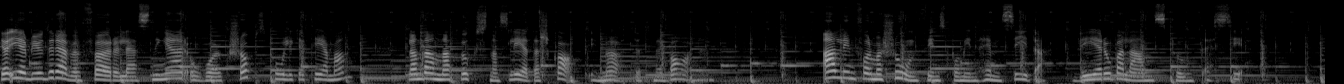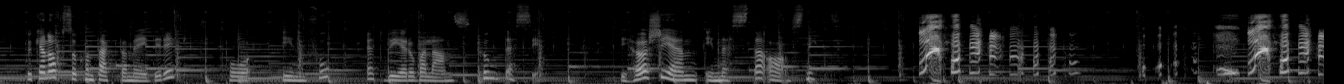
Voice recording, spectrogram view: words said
Jag erbjuder även föreläsningar och workshops på olika teman, bland annat vuxnas ledarskap i mötet med barnen. All information finns på min hemsida verobalans.se. Du kan också kontakta mig direkt på info.verobalans.se. Vi hörs igen i nästa avsnitt.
